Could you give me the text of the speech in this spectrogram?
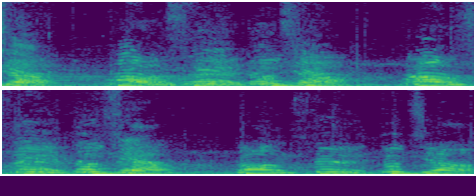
Konstytucja! Konstytucja! Konstytucja! Konstytucja!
